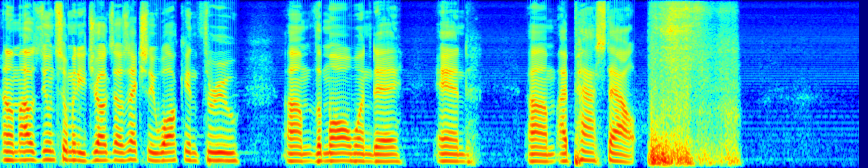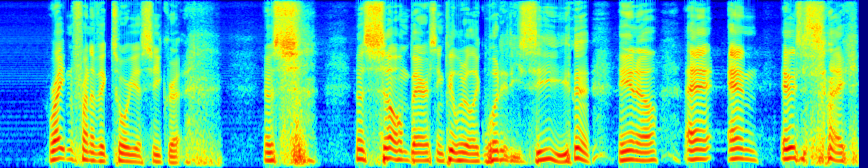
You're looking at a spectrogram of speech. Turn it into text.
um, I was doing so many drugs. I was actually walking through um, the mall one day and um, I passed out right in front of Victoria's Secret. It was, it was so embarrassing. People were like, "What did he see?" you know, and and it was just like,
